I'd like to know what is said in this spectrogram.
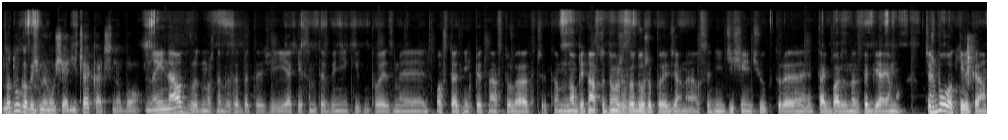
No długo byśmy musieli czekać, no bo... No i na odwrót można by zapytać, jakie są te wyniki, powiedzmy, ostatnich 15 lat, czy tam, no 15 to może za dużo powiedziane, ostatnich 10, które tak bardzo nas wybijają, chociaż było kilka,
